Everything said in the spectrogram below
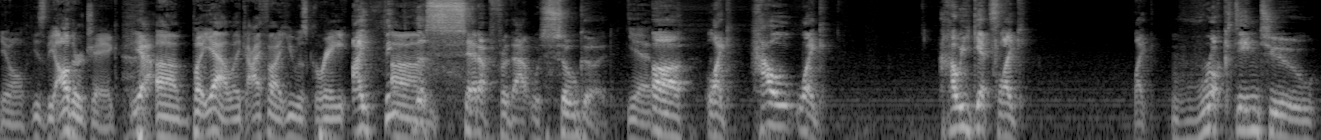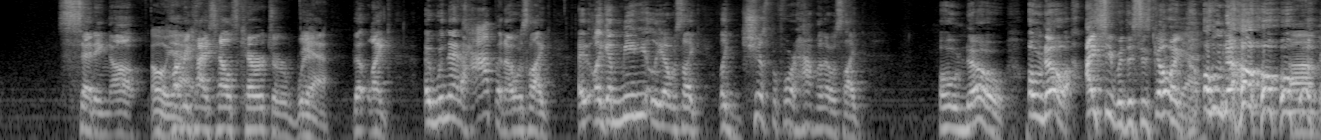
You know, he's the other Jake. Yeah. Uh, but yeah, like I thought he was great. I think Um, the setup for that was so good. Yeah. Uh, like how like how he gets like like rooked into setting up Oh, yeah. Harvey Keitel's character with Yeah. that like when that happened I was like I- like immediately I was like like just before it happened I was like oh no oh no I see where this is going Yeah. oh no um,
